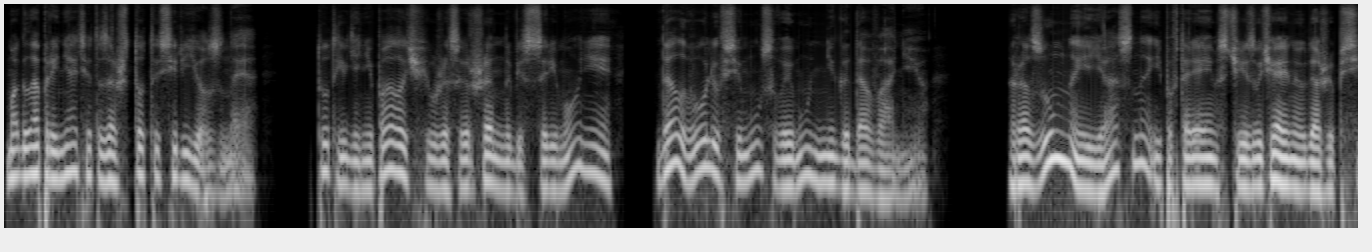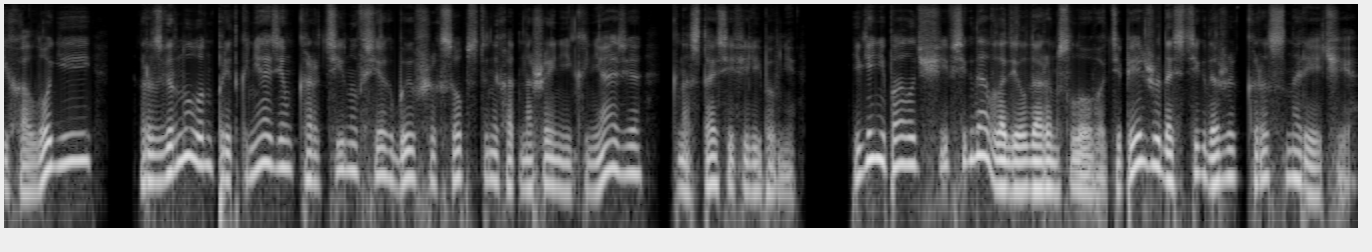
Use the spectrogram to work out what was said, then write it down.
могла принять это за что-то серьезное. Тут Евгений Павлович, уже совершенно без церемонии, дал волю всему своему негодованию. Разумно и ясно, и, повторяем, с чрезвычайной даже психологией, развернул он пред князем картину всех бывших собственных отношений князя к Настасье Филипповне. Евгений Павлович и всегда владел даром слова, теперь же достиг даже красноречия.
